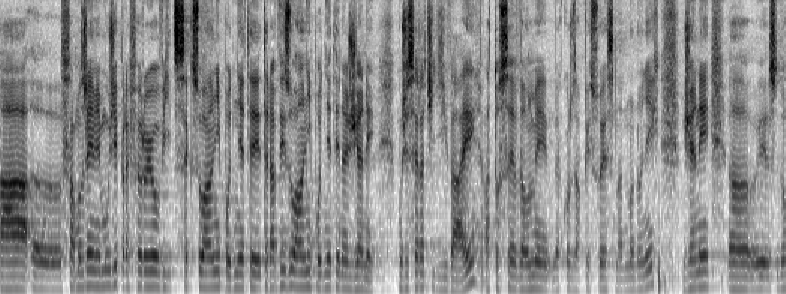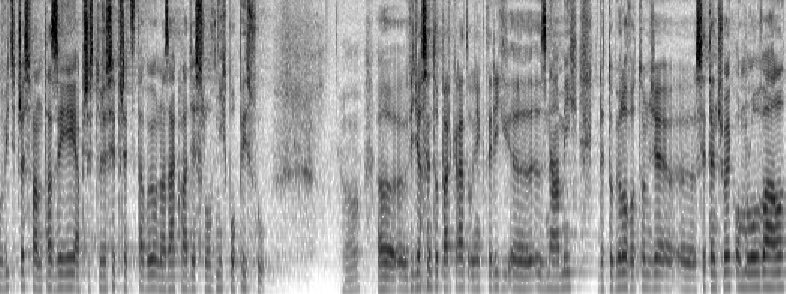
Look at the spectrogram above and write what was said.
A eh, samozřejmě muži preferují víc sexuální podněty, teda vizuální podněty než ženy. Muži se radši dívají a to se velmi jako zapisuje snadno do nich. Ženy uh, jdou víc přes fantazii a přestože si představují na základě slovních popisů. Jo. Eh, viděl jsem to párkrát u některých eh, známých, kde to bylo o tom, že eh, si ten člověk omlouval,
